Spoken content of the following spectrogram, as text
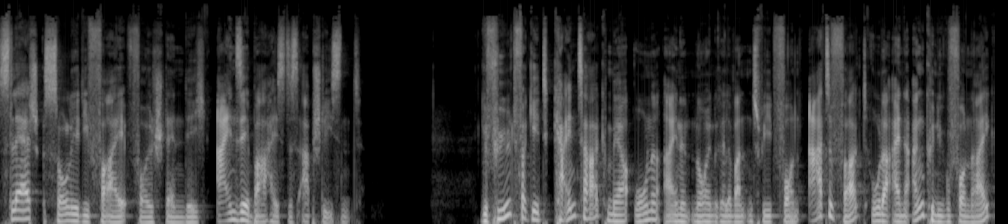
slash solidify vollständig einsehbar heißt es abschließend. Gefühlt vergeht kein Tag mehr ohne einen neuen relevanten Tweet von Artefakt oder eine Ankündigung von Nike.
